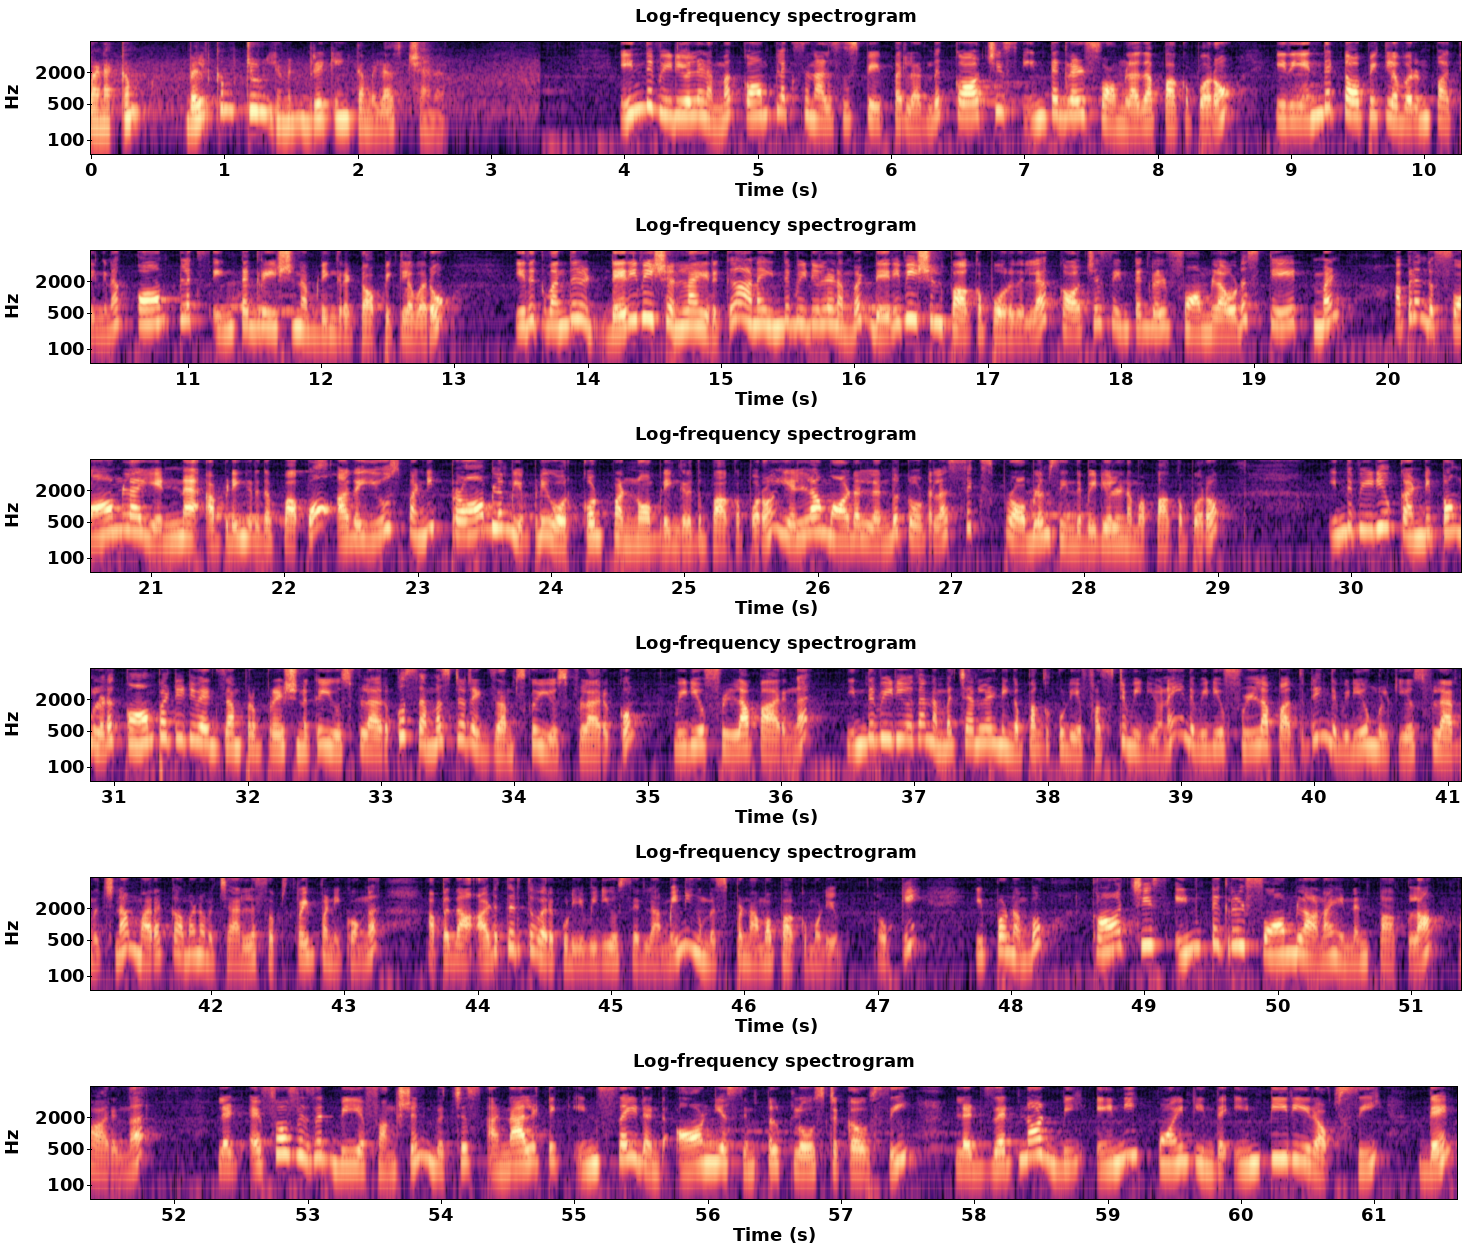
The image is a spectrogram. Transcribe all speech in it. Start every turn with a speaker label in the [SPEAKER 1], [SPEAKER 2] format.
[SPEAKER 1] வணக்கம். Welcome to limit breaking Tamizhas channel
[SPEAKER 2] இந்த வீடியோவில் நம்ம காம்ப்ளெக்ஸ் அனாலிசிஸ் பேப்பர்லேருந்து காட்சிஸ் இன்டெக்ரல் ஃபார்மில் தான் பார்க்க போகிறோம் இது எந்த டாப்பிக்கில் வரும்னு பார்த்தீங்கன்னா காம்ப்ளெக்ஸ் இன்டகிரேஷன் அப்படிங்கிற டாப்பிக்கில் வரும். இதுக்கு வந்து டெரிவேஷன்லாம் இருக்குது ஆனால் இந்த வீடியோவில் நம்ம டெரிவேஷன் பார்க்க போகிறதில்ல காட்சிஸ் இன்டெக்ரல் ஃபார்முலாவோட ஸ்டேட்மெண்ட் அப்புறம் இந்த ஃபார்முலா என்ன அப்படிங்கிறத பார்ப்போம். அதை யூஸ் பண்ணி ப்ராப்ளம் எப்படி ஒர்க் அவுட் பண்ணோம் அப்படிங்கிறது பார்க்க போகிறோம் எல்லா மாடல்லேருந்து டோட்டலாக சிக்ஸ் ப்ராப்ளம்ஸ் இந்த வீடியோவில் நம்ம பார்க்க போகிறோம் இந்த வீடியோ கண்டிப்பாக உங்களோட காம்படிட்டிவ் எக்ஸாம் ப்ரிப்ரேஷனுக்கு யூஸ்ஃபுல்லாக இருக்கும். செமஸ்டர் எக்ஸாம்ஸ்க்கு யூஸ்ஃபுல்லாக இருக்கும். வீடியோ ஃபுல்லாக பாருங்கள் இந்த வீடியோ தான் நம்ம சேனலில் நீங்கள் பார்க்கக்கூடிய ஃபஸ்ட் வீடியோனா இந்த வீடியோ ஃபுல்லாக பார்த்துட்டு இந்த வீடியோ உங்களுக்கு யூஸ்ஃபுல்லாக இருந்துச்சுன்னா மறக்காமல் நம்ம சேனலை சப்ஸ்கிரைப் பண்ணிக்கோங்க. அப்போ தான் அடுத்தடுத்து வரக்கூடிய வீடியோஸ் எல்லாமே நீங்கள் மிஸ் பண்ணாமல் பார்க்க முடியும். ஓகே இப்போ நம்ம காட்சிஸ் இன்டெக்ரல் ஃபார்ம்லானா என்னன்னு பார்க்கலாம். பாருங்கள் let f of z be a function which is analytic inside and on a simple closed curve C. Let z not be any point in the interior of C. Then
